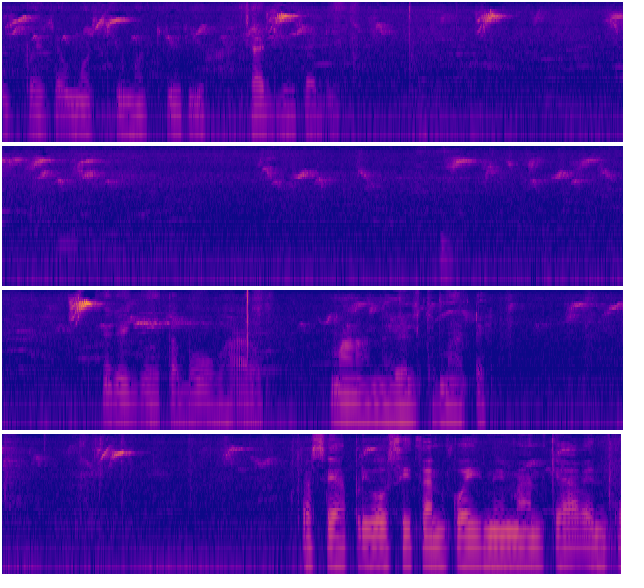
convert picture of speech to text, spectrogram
ઉપર જો મોટિયું મોટિયું રહ્યું, જાડિયું જાડિયું. અરે ગયો તો બહુ સારો માણસને હેલ્થ માટે. પછી આપણી ઓશિતાને કોઈ મહેમાન કે આવે ને તો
